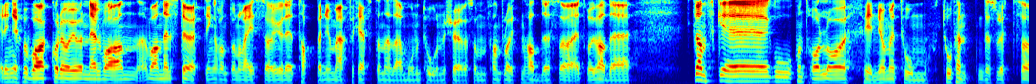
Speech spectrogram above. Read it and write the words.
i den gruppa bak, og det var jo en del, var en, var en del støting og sånt underveis, og det tapper jo mer for kreftene det monotone kjøret som van Fløyten hadde, så jeg tror hun hadde ganske god kontroll og vinner jo med 2-15 til slutt, så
